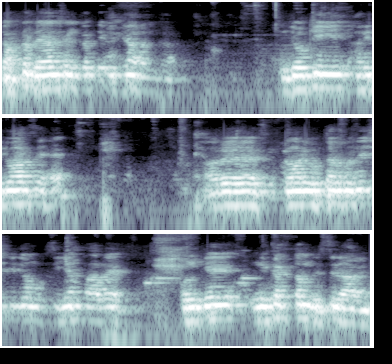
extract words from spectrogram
डॉक्टर दयाल शंकर जी। विद्या अलंकार जो कि हरिद्वार से है और हमारे उत्तर प्रदेश के जो सीएम साहब है उनके निकटतम रिश्तेदार हैं।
